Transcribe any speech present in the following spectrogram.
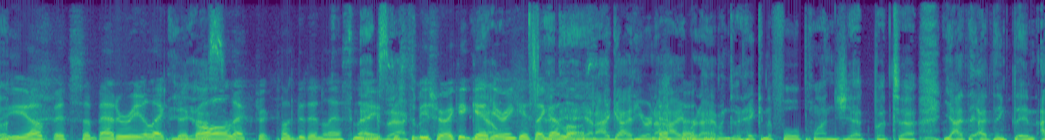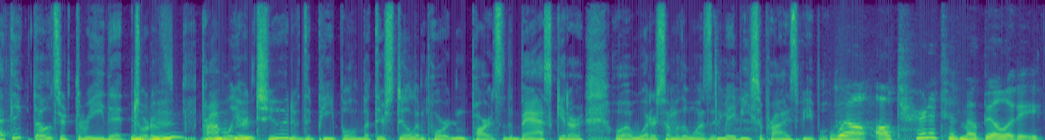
Uh, yep, it's a battery electric, Yes. all electric. Plugged it in last night just to be sure I could get Yeah. here in case I got and, lost. And I got here in a hybrid. I haven't taken the full plunge yet, but uh, yeah, I, th- I think and I think those are three that sort Mm-hmm. of probably are intuitive to people, but they're still important parts of the basket. Or well, what are some of the ones that maybe surprise people? Well, alternative mobility.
